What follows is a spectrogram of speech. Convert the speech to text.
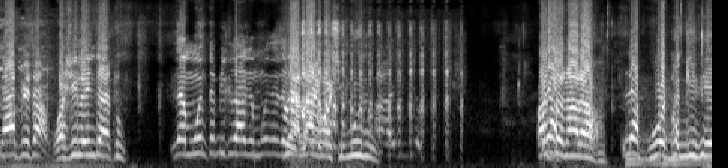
જા પેસા વાસી લઈને જા તું એટલે મુન તો બીક લાગે મુન તો લા લાય વાસી મુન આ ના રાખું એટલે ભૂ ઠગી છે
